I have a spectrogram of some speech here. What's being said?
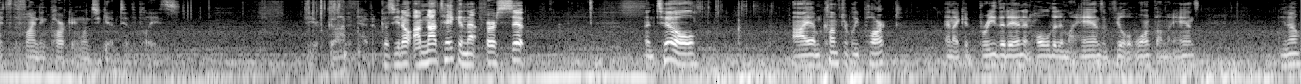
it's the finding parking once you get to the place. Dear God in heaven. Because, you know, I'm not taking that first sip until I am comfortably parked and I could breathe it in and hold it in my hands and feel the warmth on my hands. You know,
